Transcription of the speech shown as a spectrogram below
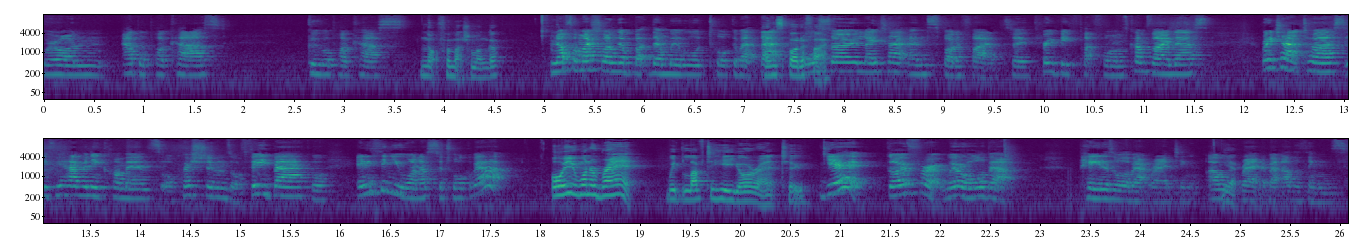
We're on Apple Podcast, Google Podcasts, Not for much longer. Not for much longer, but then we will talk about that And Spotify. also later, and Spotify. So three big platforms. Come find us. Reach out to us if you have any comments or questions or feedback or anything you want us to talk about. Or you want to rant. We'd love to hear your rant too. Yeah, go for it. We're all about. Peta's all about ranting. I will Yeah. rant about other things.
